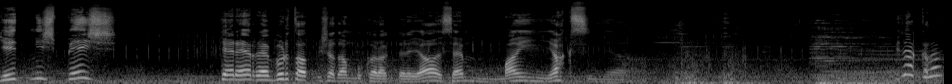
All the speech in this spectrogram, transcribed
75 kere rebirth atmış adam bu karaktere ya. Sen manyaksın ya. Bir dakika lan.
